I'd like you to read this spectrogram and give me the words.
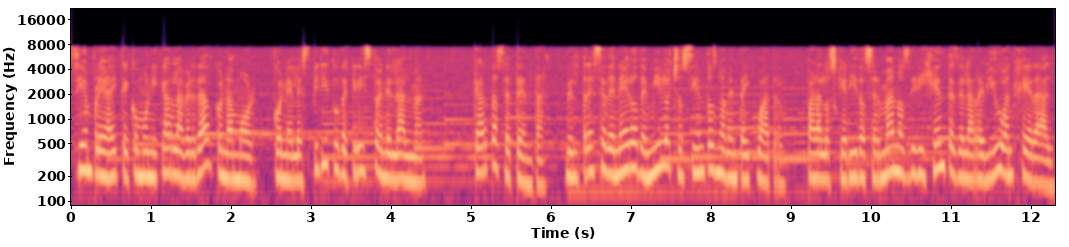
Siempre hay que comunicar la verdad con amor, con el Espíritu de Cristo en el alma. Carta 70, del 13 de enero de 1894, para los queridos hermanos dirigentes de la Review and Herald.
